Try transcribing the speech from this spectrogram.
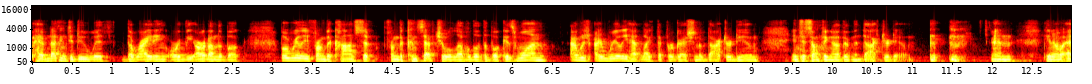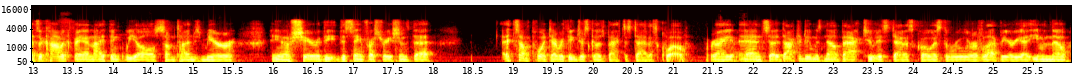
have nothing to do with the writing or the art on the book, but really from the concept, from the conceptual level of the book, is one I was I really had liked the progression of Doctor Doom into something other than Doctor Doom. and you know, as a comic fan, I think we all sometimes mirror, you know, share the the same frustrations that at some point everything just goes back to status quo, right? And so Doctor Doom is now back to his status quo as the ruler of Latveria, even though,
